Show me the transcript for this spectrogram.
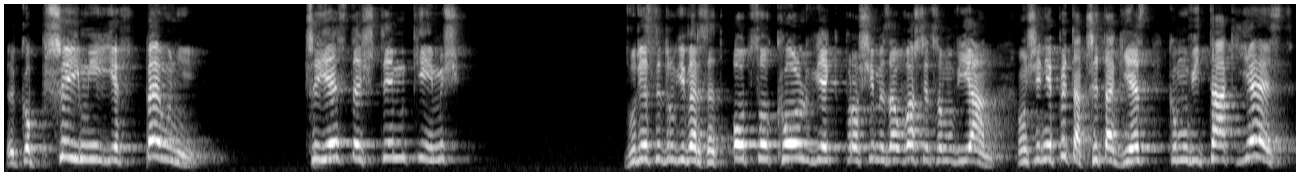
Tylko przyjmij je w pełni. Czy jesteś tym kimś? 22 werset. O cokolwiek prosimy, zauważcie, co mówi Jan. On się nie pyta, czy tak jest, tylko mówi, tak jest.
